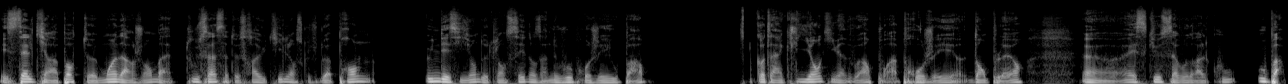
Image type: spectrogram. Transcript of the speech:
et, celles qui rapportent moins d'argent. Tout ça, ça te sera utile lorsque tu dois prendre une décision de te lancer dans un nouveau projet ou pas. Quand tu as un client qui vient te voir pour un projet euh, d'ampleur, euh, est-ce que ça vaudra le coup ou pas?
